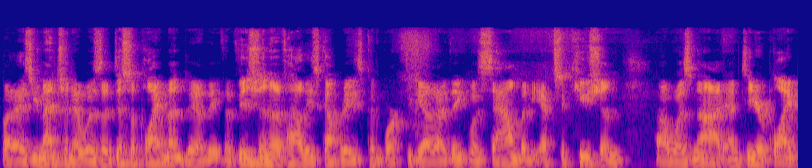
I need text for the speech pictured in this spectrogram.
but as you mentioned, it was a disappointment. Uh, the, the, vision of how these companies could work together, I think, was sound, but the execution uh, was not. And to your point,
